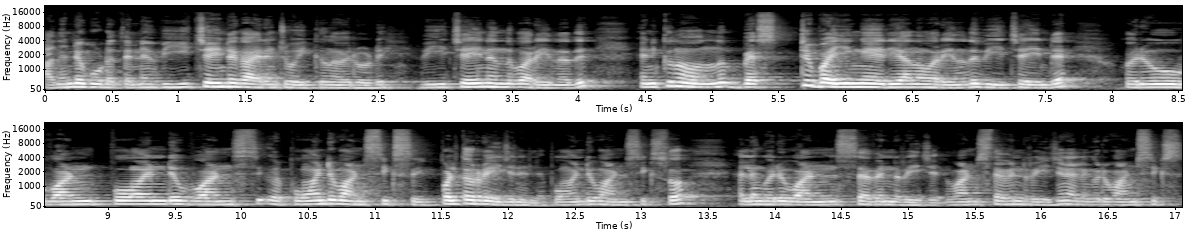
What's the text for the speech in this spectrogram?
അതിന്റെ കൂടെ തന്നെ വി ചെയിന്റെ കാര്യം ചോദിക്കുന്നവരോട് വി ചെയിൻ എന്ന് പറയുന്നത് എനിക്ക് തോന്നുന്നു ബെസ്റ്റ് ബൈയിങ് ഏരിയ എന്ന് പറയുന്നത് വി ചെയിന്റെ ഒരു one point one point one six ഇപ്പോഴത്തെ ഒരു റീജിയൻ ഇല്ല? പോയിന്റ് വൺ സിക്സോ അല്ലെങ്കിൽ ഒരു one seven region one seven region അല്ലെങ്കിൽ ഒരു one six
